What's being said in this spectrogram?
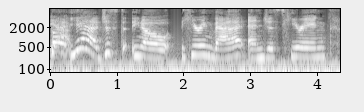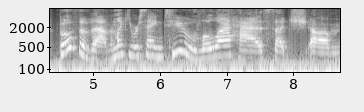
But yeah, just you know, hearing that and just hearing both of them, and like you were saying too, Lola has such. Um,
